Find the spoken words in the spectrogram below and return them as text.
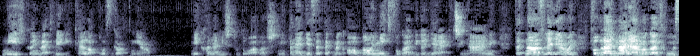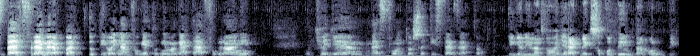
négy könyvet végig kell lapozgatnia még ha nem is tud olvasni. Egyezetek meg abban, hogy mit fog addig a gyerek csinálni. Tehát ne az legyen, hogy foglalj már el magad 20 percre, mert akkor tuti, hogy nem fogja tudni magát elfoglalni. Úgyhogy ez fontos, hogy tisztázzátok. Igen, illetve ha a gyerek még szokott délután aludni,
